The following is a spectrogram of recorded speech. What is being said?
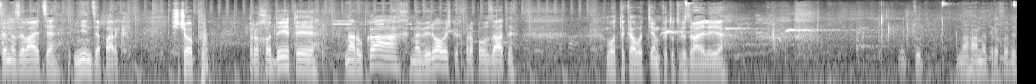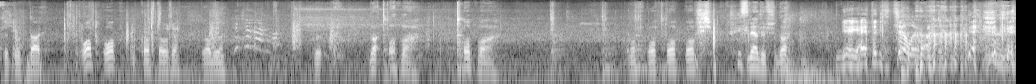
Це називається ніндзя парк. Щоб проходити на руках, на вірьовочках проповзати. От така от темка тут в Ізраїлі є. От тут ногами проходити, тут так. Оп, оп, Коста вже пробує. Да, опа. Опа. Оп, оп, оп, оп. Следующий, да? Не, я это не сделаю.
